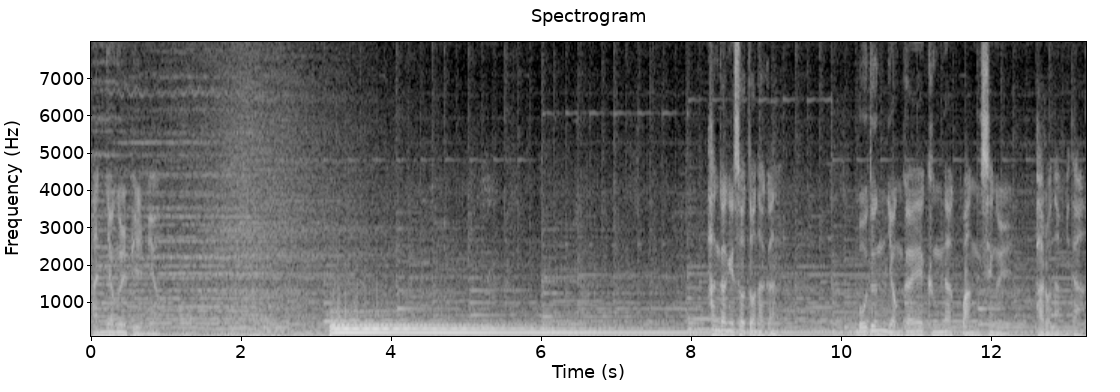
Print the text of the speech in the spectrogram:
안녕을 빌며 한강에서 떠나간 모든 영가의 극락 왕생을 발언합니다.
